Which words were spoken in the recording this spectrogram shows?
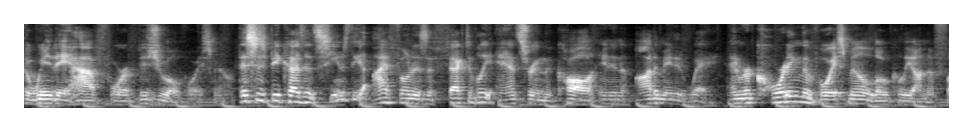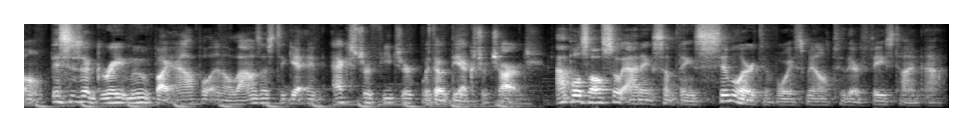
the way they have for visual voicemail. This is because it seems the iPhone is effectively answering the call in an automated way and recording the voicemail locally on the phone. This is a great move by Apple and allows us to get an extra feature without the extra charge. Apple's also adding something similar to voicemail to their FaceTime app.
